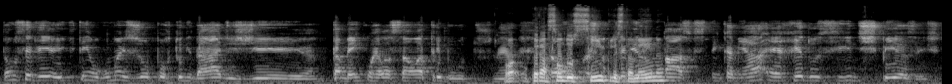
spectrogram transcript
Então, você vê aí que tem algumas oportunidades de também com relação a tributos. Né? A operação então, do Simples também, né? O passo que você tem que caminhar é reduzir despesas.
